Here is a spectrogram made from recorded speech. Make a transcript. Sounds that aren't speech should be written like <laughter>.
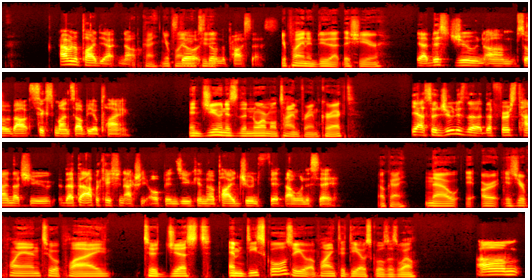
Haven't applied yet. No. Okay, you're planning still to still do, in the process. you're planning to do that this year. Yeah, this June. Um, so about six months, I'll be applying. And June is the normal time frame, correct? Yeah, so June is the the first time that you that the application actually opens. You can apply June fifth. I want to say. Okay. Now, are is your plan to apply to just MD schools, or are you applying to DO schools as well? Um,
